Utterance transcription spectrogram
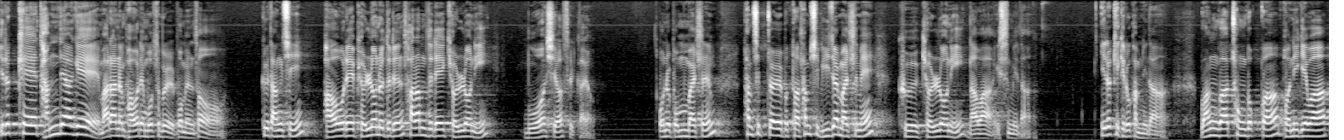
이렇게 담대하게 말하는 바울의 모습을 보면서 그 당시 바울의 변론을 들은 사람들의 결론이 무엇이었을까요? 오늘 본문 말씀 30절부터 32절 말씀에 그 결론이 나와 있습니다. 이렇게 기록합니다. 왕과 총독과 번이게와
